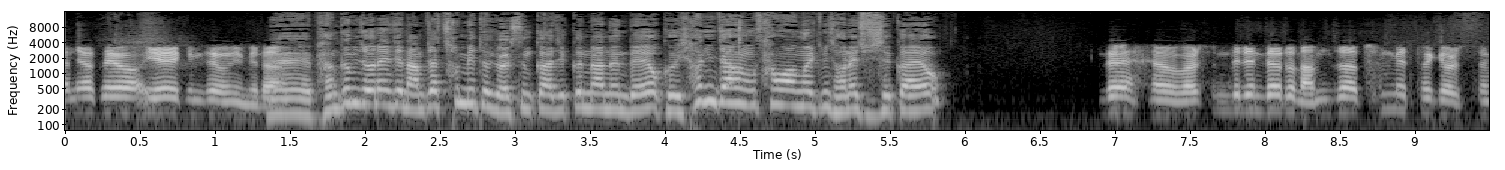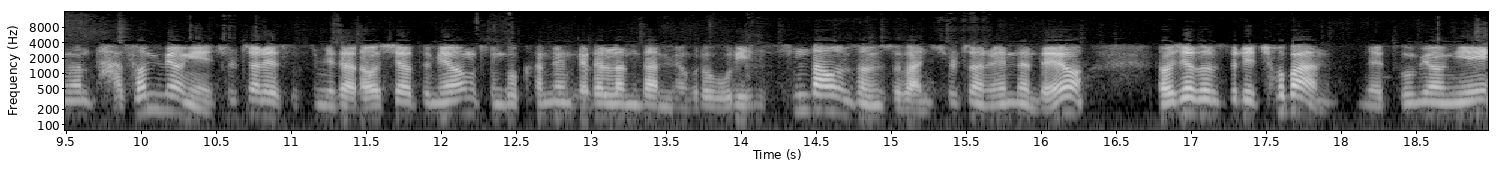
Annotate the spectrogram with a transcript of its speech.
안녕하세요. 예, 김세훈입니다. 네, 방금 전에 이제 남자 1000m 결승까지 끝났는데요. 그 현장 상황을 좀 전해 주실까요? 네, 어, 말씀드린 대로 남자 1000m 결승은 5명이 출전했었습니다. 러시아 2명, 중국 1명, 네덜란드 1명으로 우리 신다운 선수가 출전을 했는데요. 러시아 선수들이 초반 네, 2명이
